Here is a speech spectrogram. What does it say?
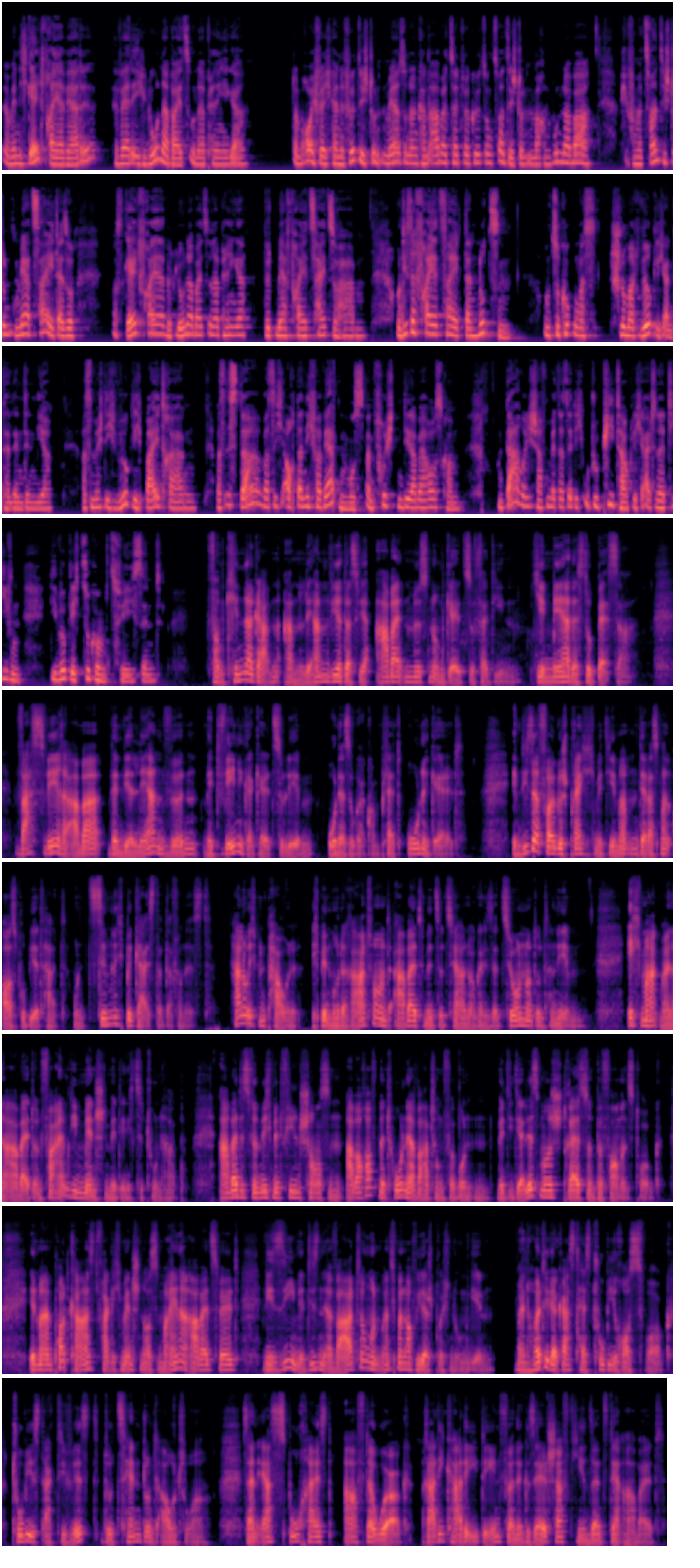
Und wenn ich geldfreier werde, werde ich lohnarbeitsunabhängiger. Dann brauche ich vielleicht keine 40 Stunden mehr, sondern kann Arbeitszeitverkürzung 20 Stunden machen. Wunderbar. Habe ich auf einmal 20 Stunden mehr Zeit. Also aus geldfreier wird lohnarbeitsunabhängiger, wird mehr freie Zeit zu haben. Und diese freie Zeit dann nutzen, um zu gucken, was schlummert wirklich an Talent in mir. Was möchte ich wirklich beitragen? Was ist da, was ich auch dann nicht verwerten muss an Früchten, die dabei rauskommen? Und dadurch schaffen wir tatsächlich utopietaugliche Alternativen, die wirklich zukunftsfähig sind. Vom Kindergarten an lernen wir, dass wir arbeiten müssen, um Geld zu verdienen. Je mehr, desto besser. Was wäre aber, wenn wir lernen würden, mit weniger Geld zu leben oder sogar komplett ohne Geld? In dieser Folge spreche ich mit jemandem, der das mal ausprobiert hat und ziemlich begeistert davon ist. Hallo, ich bin Paul. Ich bin Moderator und arbeite mit sozialen Organisationen und Unternehmen. Ich mag meine Arbeit und vor allem die Menschen, mit denen ich zu tun habe. Arbeit ist für mich mit vielen Chancen, aber auch oft mit hohen Erwartungen verbunden, mit Idealismus, Stress und Performance-Druck. In meinem Podcast frage ich Menschen aus meiner Arbeitswelt, wie sie mit diesen Erwartungen und manchmal auch Widersprüchen umgehen. Mein heutiger Gast heißt Tobi Roswog. Tobi ist Aktivist, Dozent und Autor. Sein erstes Buch heißt After Work, radikale Ideen für eine Gesellschaft jenseits der Arbeit.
